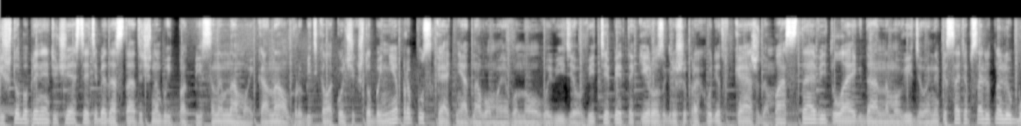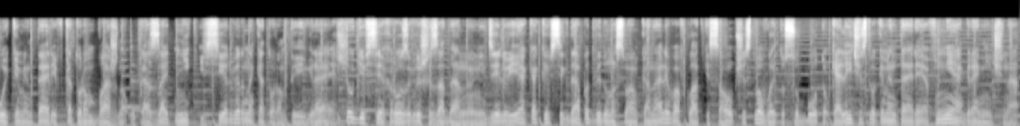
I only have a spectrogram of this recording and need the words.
И чтобы принять участие тебе достаточно быть подписанным на мой канал, врубить колокольчик, чтобы не пропускать ни одного моего нового видео, ведь теперь такие розыгрыши проходят в каждом. Поставить лайк данному видео и написать абсолютно любой комментарий, в котором важно указать ник и сервер, на котором ты играешь. Итоги всех розыгрышей за данную неделю я, как и всегда, подведу на своем канале во вкладке сообщества в эту субботу. Количество комментариев не ограничено.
